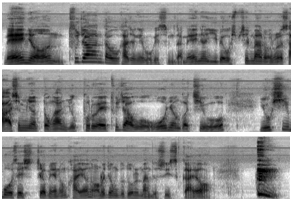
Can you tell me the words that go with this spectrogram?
매년 투자한다고 가정해 보겠습니다. 매년 257만 원을 40년 동안 6%의 투자 후 5년 거치 후 65세 시점에는 과연 어느 정도 돈을 만들 수 있을까요?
